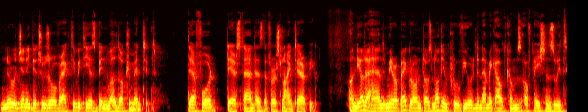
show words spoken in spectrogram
neurogenic detrusor overactivity has been well documented. Therefore, they stand as the first line therapy. On the other hand, mirabegron does not improve urodynamic outcomes of patients with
